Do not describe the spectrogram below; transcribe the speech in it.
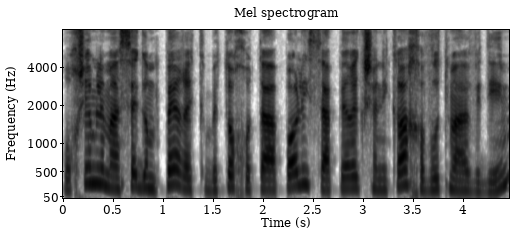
רוכשים למעשה גם פרק בתוך אותה פוליסה, פרק שנקרא חבות מעבידים,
